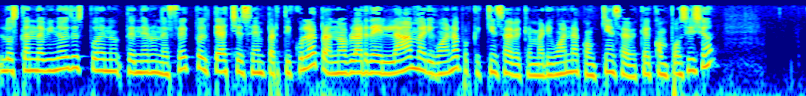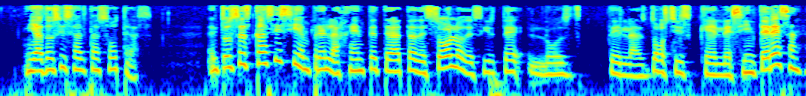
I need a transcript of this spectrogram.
los cannabinoides pueden tener un efecto, el THC en particular, para no hablar de la marihuana, porque quién sabe qué marihuana con quién sabe qué composición, y a dosis altas otras. Entonces, casi siempre la gente trata de solo decirte los de las dosis que les interesan.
